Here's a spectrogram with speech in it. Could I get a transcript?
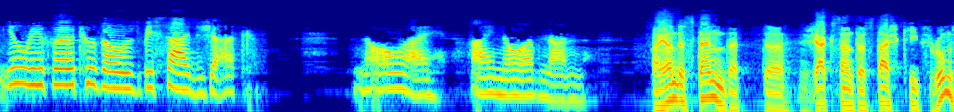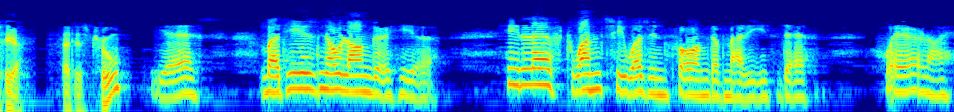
You refer to those besides Jacques. No, I, I know of none. I understand that uh, Jacques Saint-Eustache keeps rooms here. That is true? Yes, but he is no longer here. He left once he was informed of Marie's death. Where, I,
